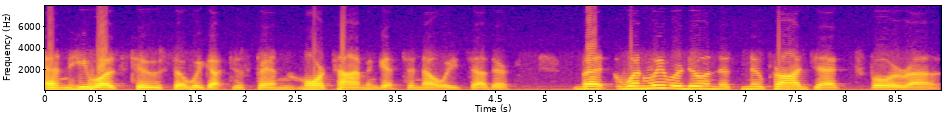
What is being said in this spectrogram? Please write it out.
and he was too. So we got to spend more time and get to know each other. But when we were doing this new project for uh,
